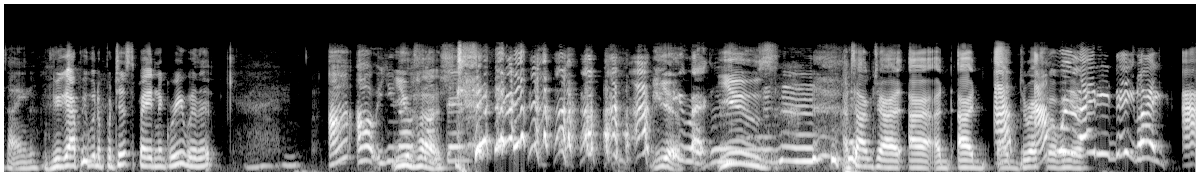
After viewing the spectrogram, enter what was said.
Dana. If you got people to participate and agree with it, I, I, you know You hush. something? yeah. like, mm, Use. I'm talking to our our, our, our I'm, director I'm over with here. Lady D. Like, I,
